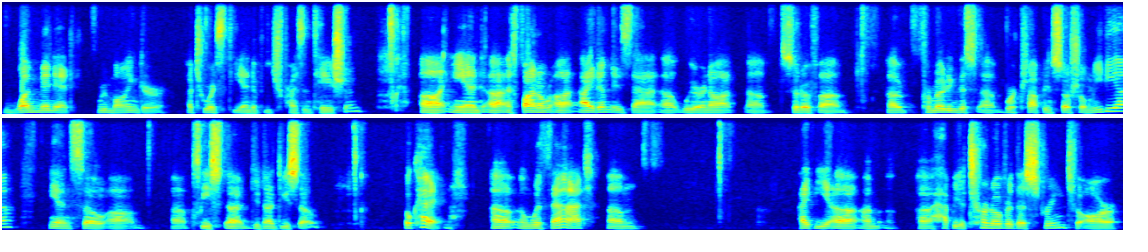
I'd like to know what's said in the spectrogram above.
one minute reminder uh, towards the end of each presentation. Uh, and uh, a final item is that we are not sort of um, Uh, promoting this uh, workshop in social media. And so um, uh, please do not do so. Okay, and with that, um, I'd be, I'm happy to turn over the screen to our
